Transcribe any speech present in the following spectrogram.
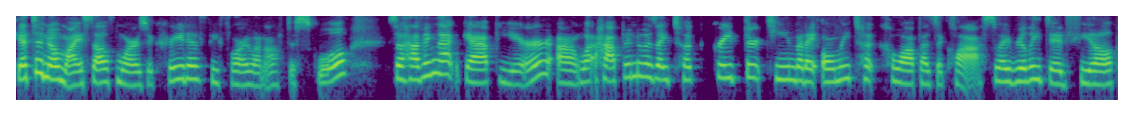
get to know myself more as a creative before I went off to school. So, having that gap year, uh, what happened was I took grade 13, but I only took co op as a class. So, I really did feel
